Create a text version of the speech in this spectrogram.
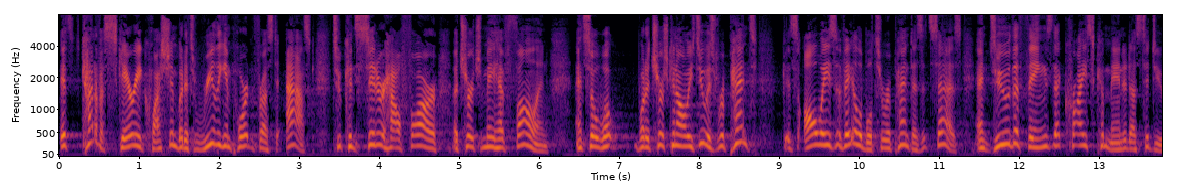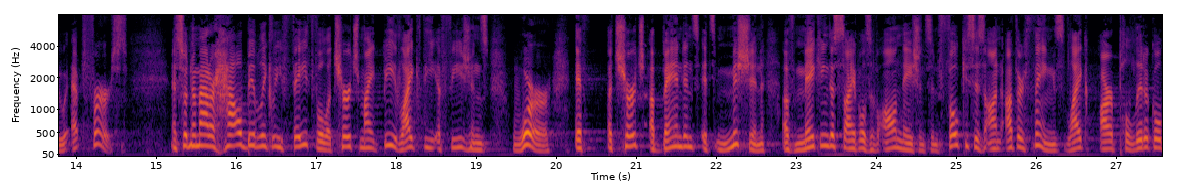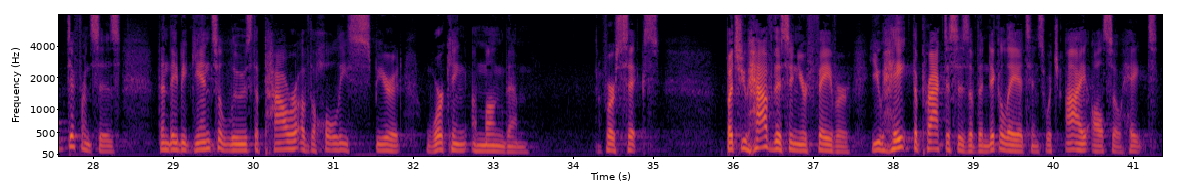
It's kind of a scary question, but it's really important for us to ask, to consider how far a church may have fallen. And so, what, what a church can always do is repent. It's always available to repent, as it says, and do the things that Christ commanded us to do at first. And so, no matter how biblically faithful a church might be, like the Ephesians were, if a church abandons its mission of making disciples of all nations and focuses on other things like our political differences, then they begin to lose the power of the Holy Spirit working among them. Verse 6 But you have this in your favor. You hate the practices of the Nicolaitans, which I also hate.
